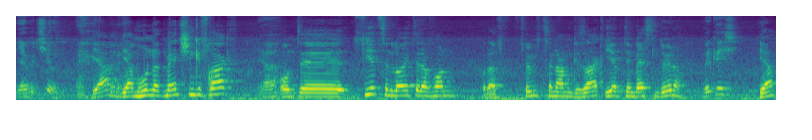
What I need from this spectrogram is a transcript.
Ja, wird schön. Ja, wir haben 100 Menschen gefragt Ja. und äh, 14 Leute davon oder 15 haben gesagt, ihr habt den besten Döner. Wirklich? Ja?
